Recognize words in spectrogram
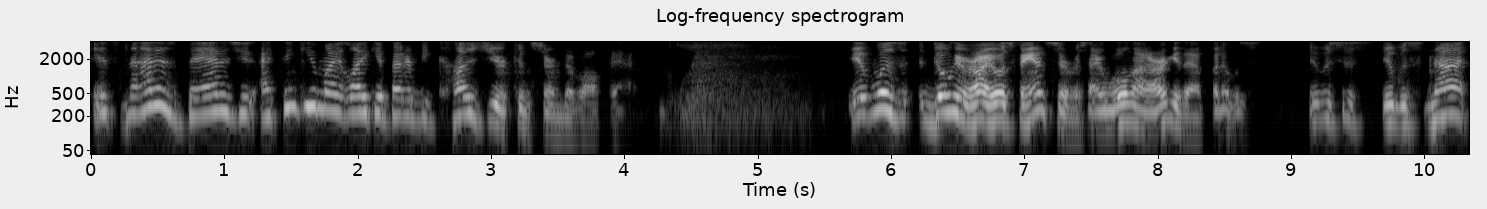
it's not as bad as you. I think you might like it better because you're concerned about that. It was. Don't get me wrong. It was fan service. I will not argue that, but it was. It was just. It was not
